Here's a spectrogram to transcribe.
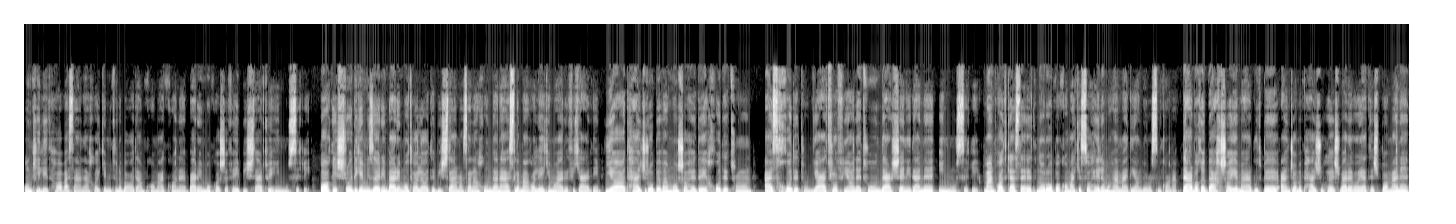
اون کلیدها و سرنخهایی که می‌تونه به آدم کمک کنه برای مکاشفه بیشتر توی این موسیقی. باقیش رو دیگه می‌ذاریم برای مطالعات بیشتر مثلا خوندن اصل مقاله‌ای که معرفی کردیم یا تجربه و مشاهده خودتون از خودتون یا اطرافیانتون در شنیدن این موسیقی. من پادکست اتنو رو با کمک سهیل محمدیان درست می‌کنم. در واقع های مربوط به انجام پژوهش و روایتش با منه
